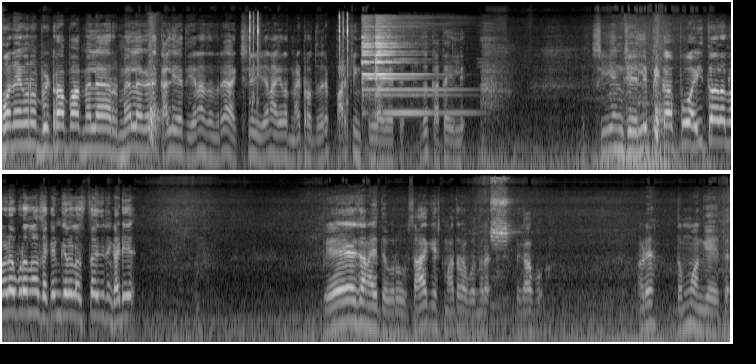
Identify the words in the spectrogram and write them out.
ಕೊನೆಗೂ ಬಿಟ್ರಪ್ಪ, ಮೇಲೆ, ಮೇಲೆಗಡೆ ಖಾಲಿ ಐತಿ ಏನಂತಂದ್ರೆ ಆ್ಯಕ್ಚುಲಿ ಏನಾಗಿರೋದು ಮ್ಯಾಟ್ರ್ ಅಂತಂದ್ರೆ ಪಾರ್ಕಿಂಗ್ ಫುಲ್ ಆಗೈತೆ. ಅದು ಕತೆ ಇಲ್ಲಿ. ಸಿ ಎನ್ ಜಿಯಲ್ಲಿ ಪಿಕಪ್ಪು ಐತಲ್ಲ ನೋಡೇ ಬಿಡೋಣ ಸೆಕೆಂಡ್ ಗೇರಲ್ಲಿ ಹಚ್ತಾ ಇದ್ದೀನಿ ಗಾಡಿ. ಬೇಜಾನ ಐತೆ ಅವರು ಸಾಕು ಎಷ್ಟು ಮಾತ್ರ ಬಂದರೆ ಪಿಕಪ್ಪು ನೋಡಿ, ದಮ್ಮು ಹಂಗೆ ಐತೆ.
